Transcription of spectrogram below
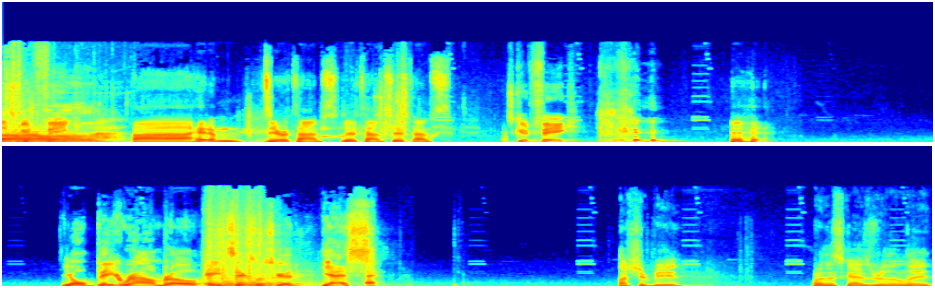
it's a good fake. uh, I hit him zero times, zero times, zero times. It's good fake. Yo, big round, bro. 8-6 looks good. Yes. that should be. Or this guy's really late.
